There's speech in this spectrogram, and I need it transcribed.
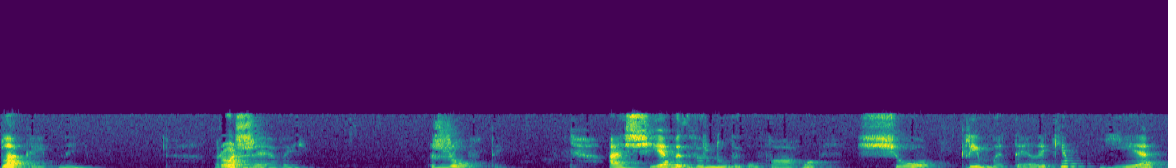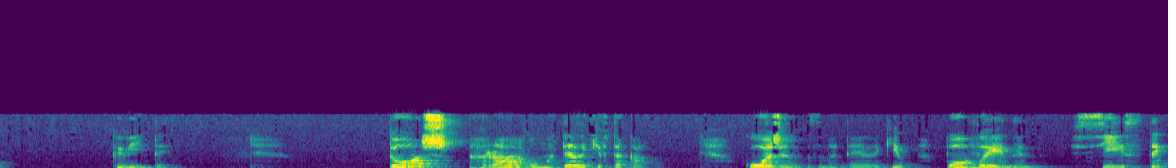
Блакитний, рожевий, жовтий. А ще ви звернули увагу, що крім метеликів є квіти. Тож гра у метеликів така. Кожен з метеликів повинен сісти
